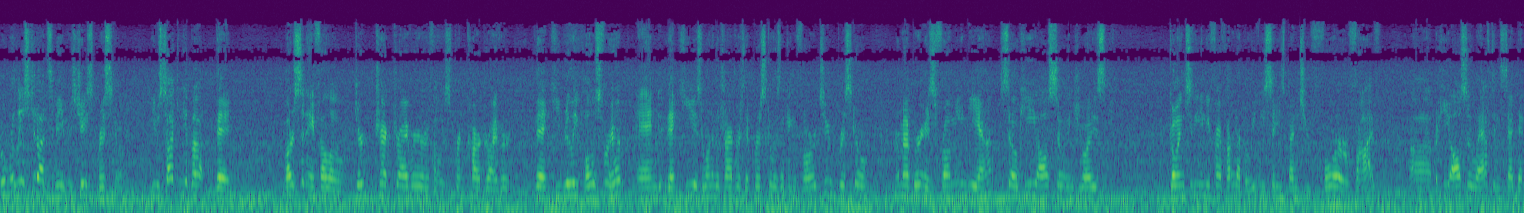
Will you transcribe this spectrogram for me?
What really stood out to me was Chase Briscoe. He was talking about that Larson, a fellow dirt track driver, a fellow sprint car driver, that he really pulls for him, and that he is one of the drivers that Briscoe is looking forward to. Briscoe, remember, is from Indiana, so he also enjoys going to the Indy 500. I believe he said he's been to four or five. Uh, but he also laughed and said that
